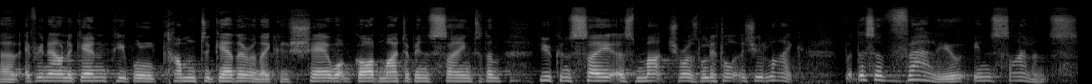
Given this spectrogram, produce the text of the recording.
Uh, every now and again, people come together and they can share what God might have been saying to them. You can say as much or as little as you like, but there's a value in silence.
